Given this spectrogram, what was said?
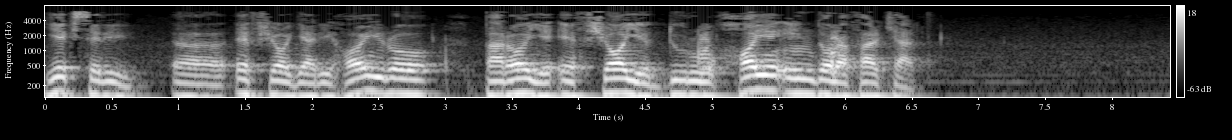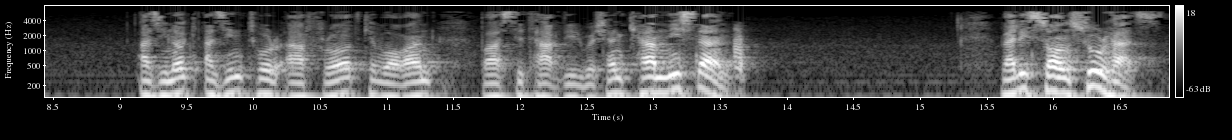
یک سری افشاگری هایی رو برای افشای دروغ های این دو نفر کرد. از, اینا از این طور افراد که واقعا باستی تقدیر بشن کم نیستن. ولی سانسور هست.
